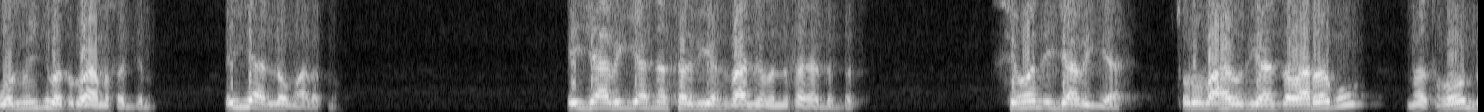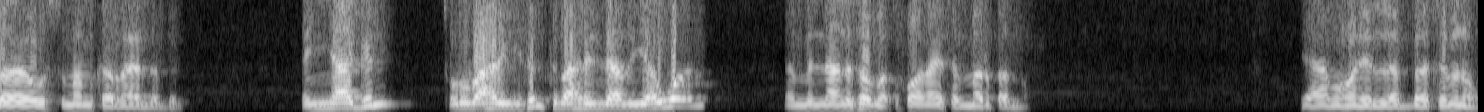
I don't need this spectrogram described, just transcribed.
ጎኑ እንጂ በጥሩ አያመሰግንም። እያለው ማለት ነው። ኢጃብያትና ሰልቢያት ባንድ መነሳት ያለበት። ሲሆን ኢጃብያት ጥሩ ባህሪውን ያንጸባረቁ መጥፎን በውስጥ መምከር ነው ያለብን እኛ ግን ጥሩ ባህሪ ስንት ባህሪ እንዳሉ ያወቅን የምናነሳው መጥፎን አይተን መርጠን ነው ያ መሆን የለበትም ነው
